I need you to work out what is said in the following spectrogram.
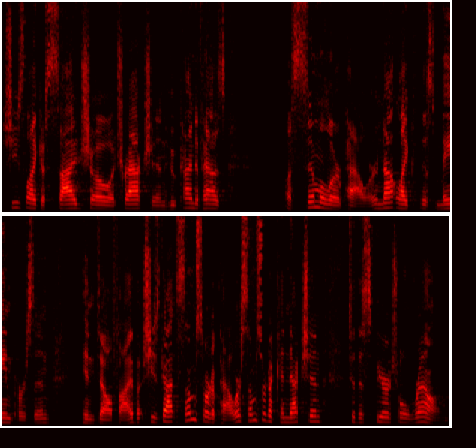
she's like a sideshow attraction who kind of has a similar power, not like this main person in Delphi, but she's got some sort of power, some sort of connection to the spiritual realm.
